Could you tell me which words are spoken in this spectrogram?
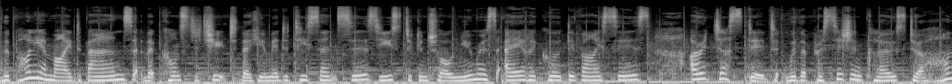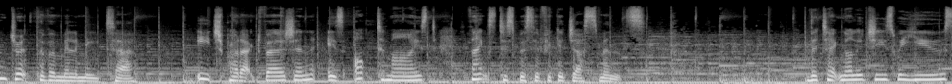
The polyamide bands that constitute the humidity sensors used to control numerous Aereco devices are adjusted with a precision close to a hundredth of a millimeter. Each product version is optimized thanks to specific adjustments. The technologies we use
